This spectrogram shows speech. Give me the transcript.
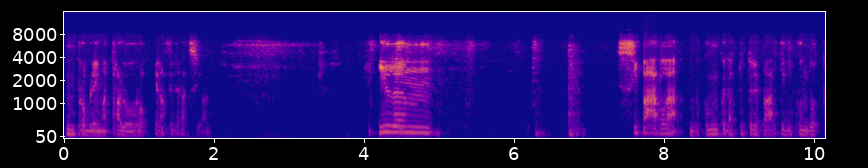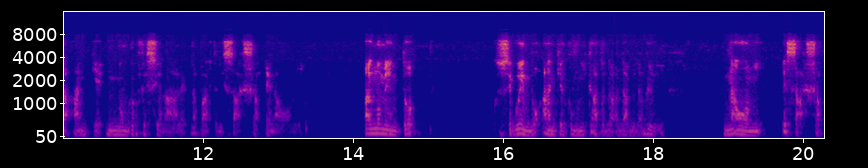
un problema tra loro e la federazione. Il, um, si parla comunque da tutte le parti di condotta anche non professionale da parte di Sasha e Naomi. Al momento, seguendo anche il comunicato della WWE, Naomi e Sasha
